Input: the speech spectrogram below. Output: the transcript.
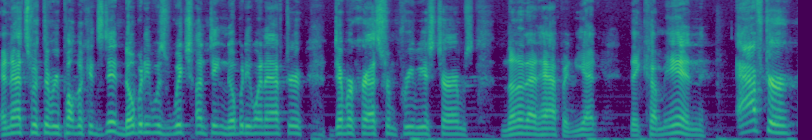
And that's what the Republicans did. Nobody was witch hunting. Nobody went after Democrats from previous terms. None of that happened. Yet they come in after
